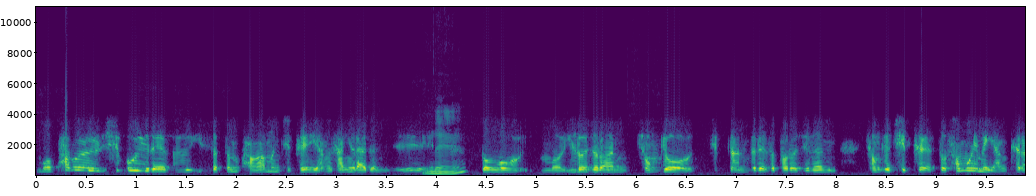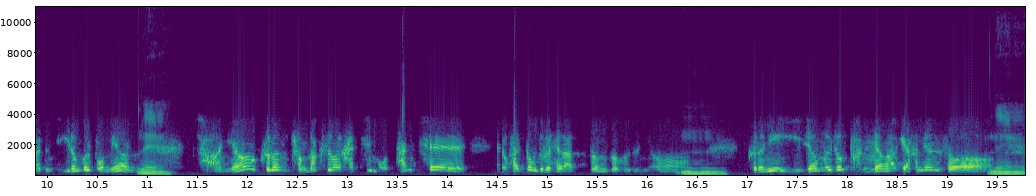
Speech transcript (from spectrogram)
뭐 8월 15일에 그 있었던 광화문 집회의 양상이라든지 네. 또뭐 이러저러한 종교 집단들에서 벌어지는 종교 집회 또 소모임의 양태라든지 이런 걸 보면 네. 전혀 그런 경각성을 갖지 못한 채 활동들을 해왔던 거거든요. 음. 그러니 이 점을 좀 분명하게 하면서 네.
